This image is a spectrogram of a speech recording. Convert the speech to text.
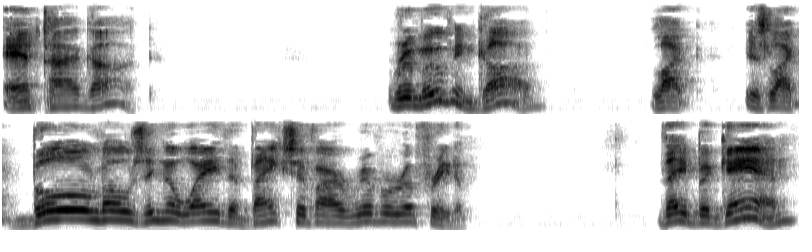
anti-God. Removing God like is like bulldozing away the banks of our river of freedom. They began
